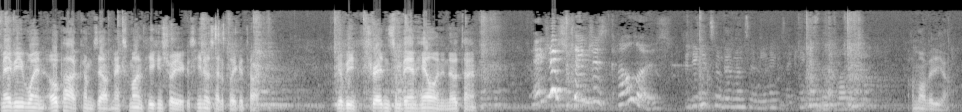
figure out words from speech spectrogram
Maybe when Opa comes out next month, he can show you because he knows how to play guitar. You'll be shredding some Van Halen in no time. It just changes colors. Did you get some good ones in Nina? Because I can't get that low. I'm on video. Video.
